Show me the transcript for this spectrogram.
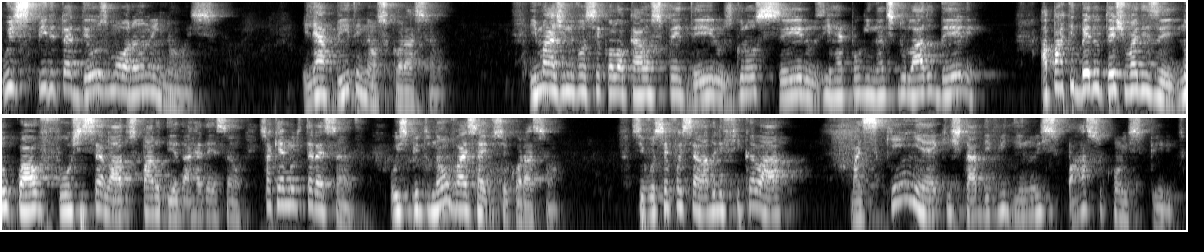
O Espírito é Deus morando em nós. Ele habita em nosso coração. Imagine você colocar hospedeiros, grosseiros e repugnantes do lado dele. A parte B do texto vai dizer: no qual foste selados para o dia da redenção. Isso aqui é muito interessante. O Espírito não vai sair do seu coração. Se você foi selado, ele fica lá. Mas quem é que está dividindo o espaço com o Espírito?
